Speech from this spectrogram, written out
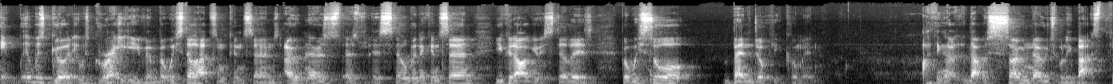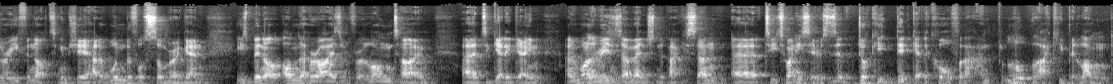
it, it was good. It was great, even, but we still had some concerns. Opener has, has, has still been a concern. You could argue it still is, but we saw Ben Duckett come in. I think that, that was so notable. He bats three for Nottinghamshire, had a wonderful summer again. He's been on, on the horizon for a long time uh, to get a game. And one of the reasons I mentioned the Pakistan uh, T20 series is that Duckett did get the call for that and looked like he belonged.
